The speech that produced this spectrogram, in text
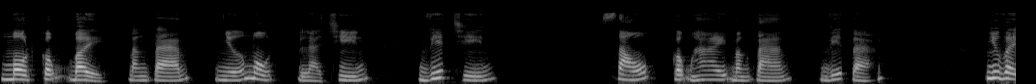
1 cộng 7 bằng 8, nhớ 1 là 9, viết 9. 6 cộng 2 bằng 8, viết 8. Như vậy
